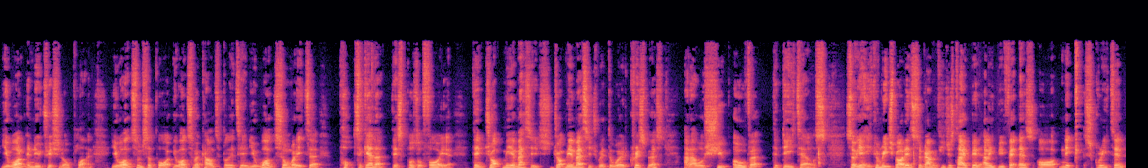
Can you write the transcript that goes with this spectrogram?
You want a nutritional plan, you want some support, you want some accountability, and you want somebody to put together this puzzle for you then drop me a message. Drop me a message with the word Christmas and I will shoot over the details. So yeah, you can reach me on Instagram if you just type in LEP Fitness or Nick Screeton,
